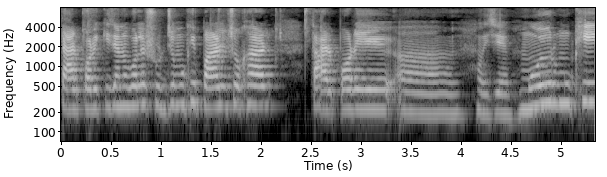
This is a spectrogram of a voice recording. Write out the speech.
তারপরে কি যেন বলে সূর্যমুখী পার্ল চোখার। তারপরে ওই যে ময়ূরমুখী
